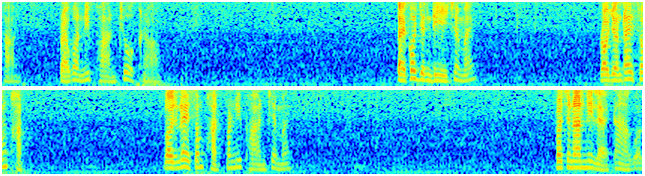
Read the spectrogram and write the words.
พาน แปลว่านิพพานชั่วคราว แต่ก็ยังดีใช่ไหม เรายังได้สัมผัส เราจะได้สัมผัสพระนิพพานใช่ไหมเพ ราะฉะนั้นนี่แหละถ้าหากว่า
